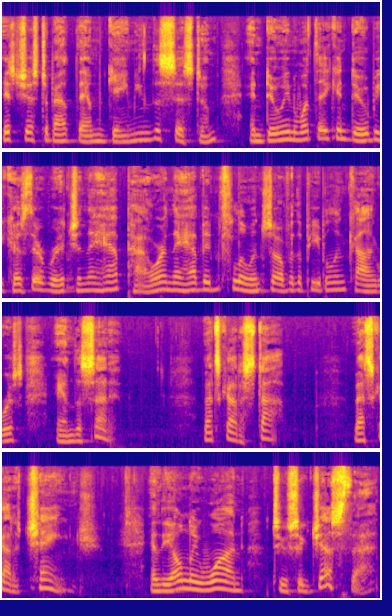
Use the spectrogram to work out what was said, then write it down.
It's just about them gaming the system and doing what they can do because they're rich and they have power and they have influence over the people in Congress and the Senate. That's got to stop. That's got to change. And the only one to suggest that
